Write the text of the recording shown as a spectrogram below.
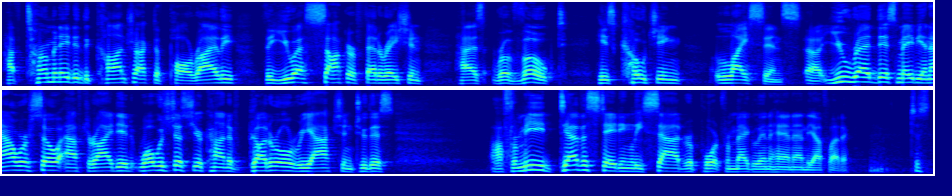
have terminated the contract of Paul Riley. The U.S. Soccer Federation has revoked his coaching license. Uh, you read this maybe an hour or so after I did. What was just your kind of guttural reaction to this, uh, for me, devastatingly sad report from Meg Linehan and The Athletic? Just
